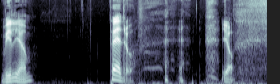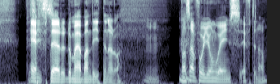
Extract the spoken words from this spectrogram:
William. Pedro. ja. Precis. Efter de här banditerna då. Mm. Fast han får John Waynes efternamn.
